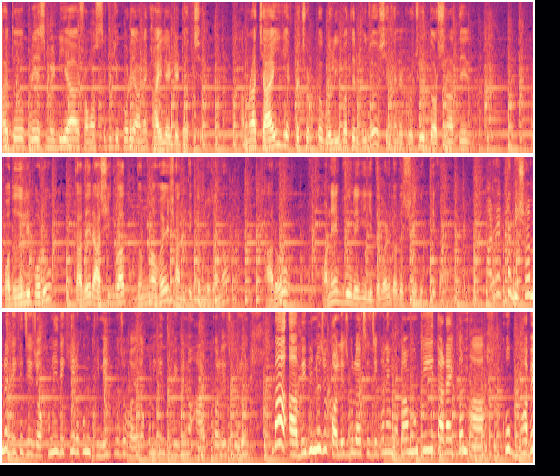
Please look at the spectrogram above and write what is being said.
হয়তো প্রেস, মিডিয়া, সমস্ত কিছু করে অনেক হাইলাইটেড হচ্ছে আমরা চাই যে একটা ছোট্ট গলিপথের পুজো, সেখানে প্রচুর দর্শনার্থীর পদধূলি পড়ুক, তাদের আশীর্বাদ ধন্য হয়ে শান্তিকুঞ্জ যেন আরও অনেক দূর এগিয়ে যেতে পারে, তাদের কামনা করি। আরও একটা বিষয় আমরা দেখেছি যখনই দেখি এরকম থিমের পুজো হয় তখনই কিন্তু বিভিন্ন আর্ট কলেজ বলুন বা বিভিন্ন যে কলেজগুলো আছে যেখানে মোটামুটি তারা একদম খুবভাবে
